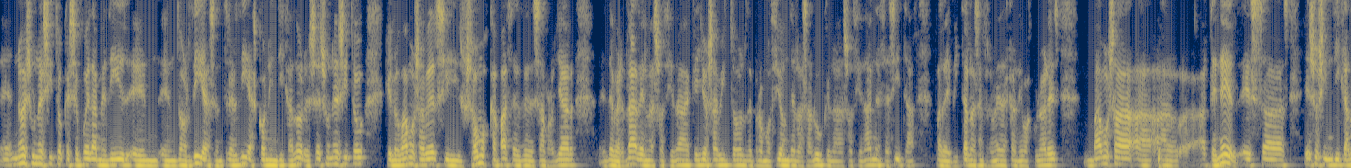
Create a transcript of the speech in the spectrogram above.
eh, no es un éxito que se pueda medir en, dos días, en tres días, con indicadores, es un éxito que lo vamos a ver si somos capaces de desarrollar eh, de verdad en la sociedad aquellos hábitos de promoción de la salud que la sociedad necesita para evitar las enfermedades cardiovasculares, vamos a, tener esos indicadores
